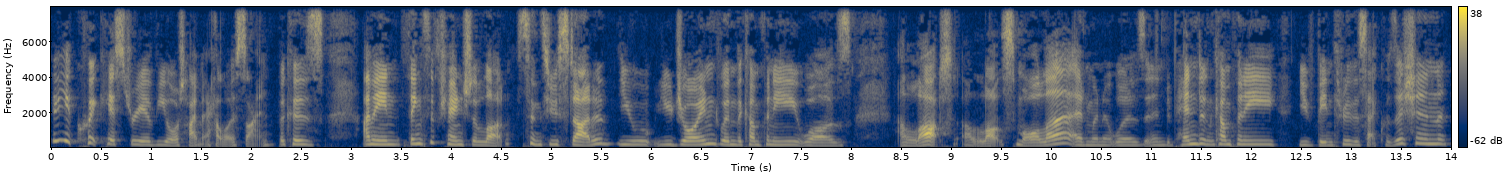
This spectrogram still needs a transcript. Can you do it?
maybe a quick history of your time at HelloSign, because I mean, things have changed a lot since you started. You you joined when the company was a lot, a lot smaller. And when it was an independent company, you've been through this acquisition.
